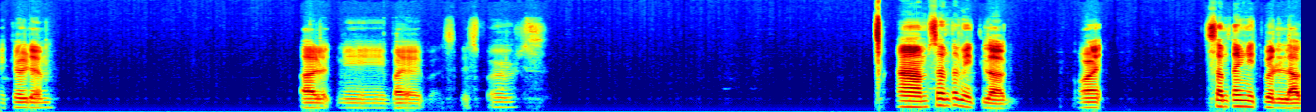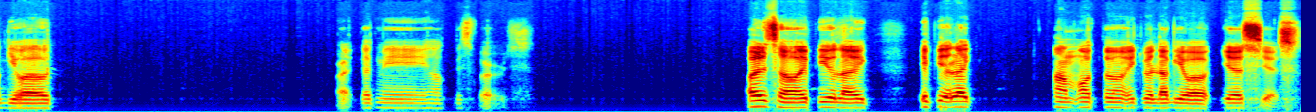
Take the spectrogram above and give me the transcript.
I killed him. Uh, let me buy this first. Um, sometimes it lag. All right, sometimes it will lag you out. All right, let me hack this first. Also, if you like, if you like um auto, it will lag you out. Yes, yes.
